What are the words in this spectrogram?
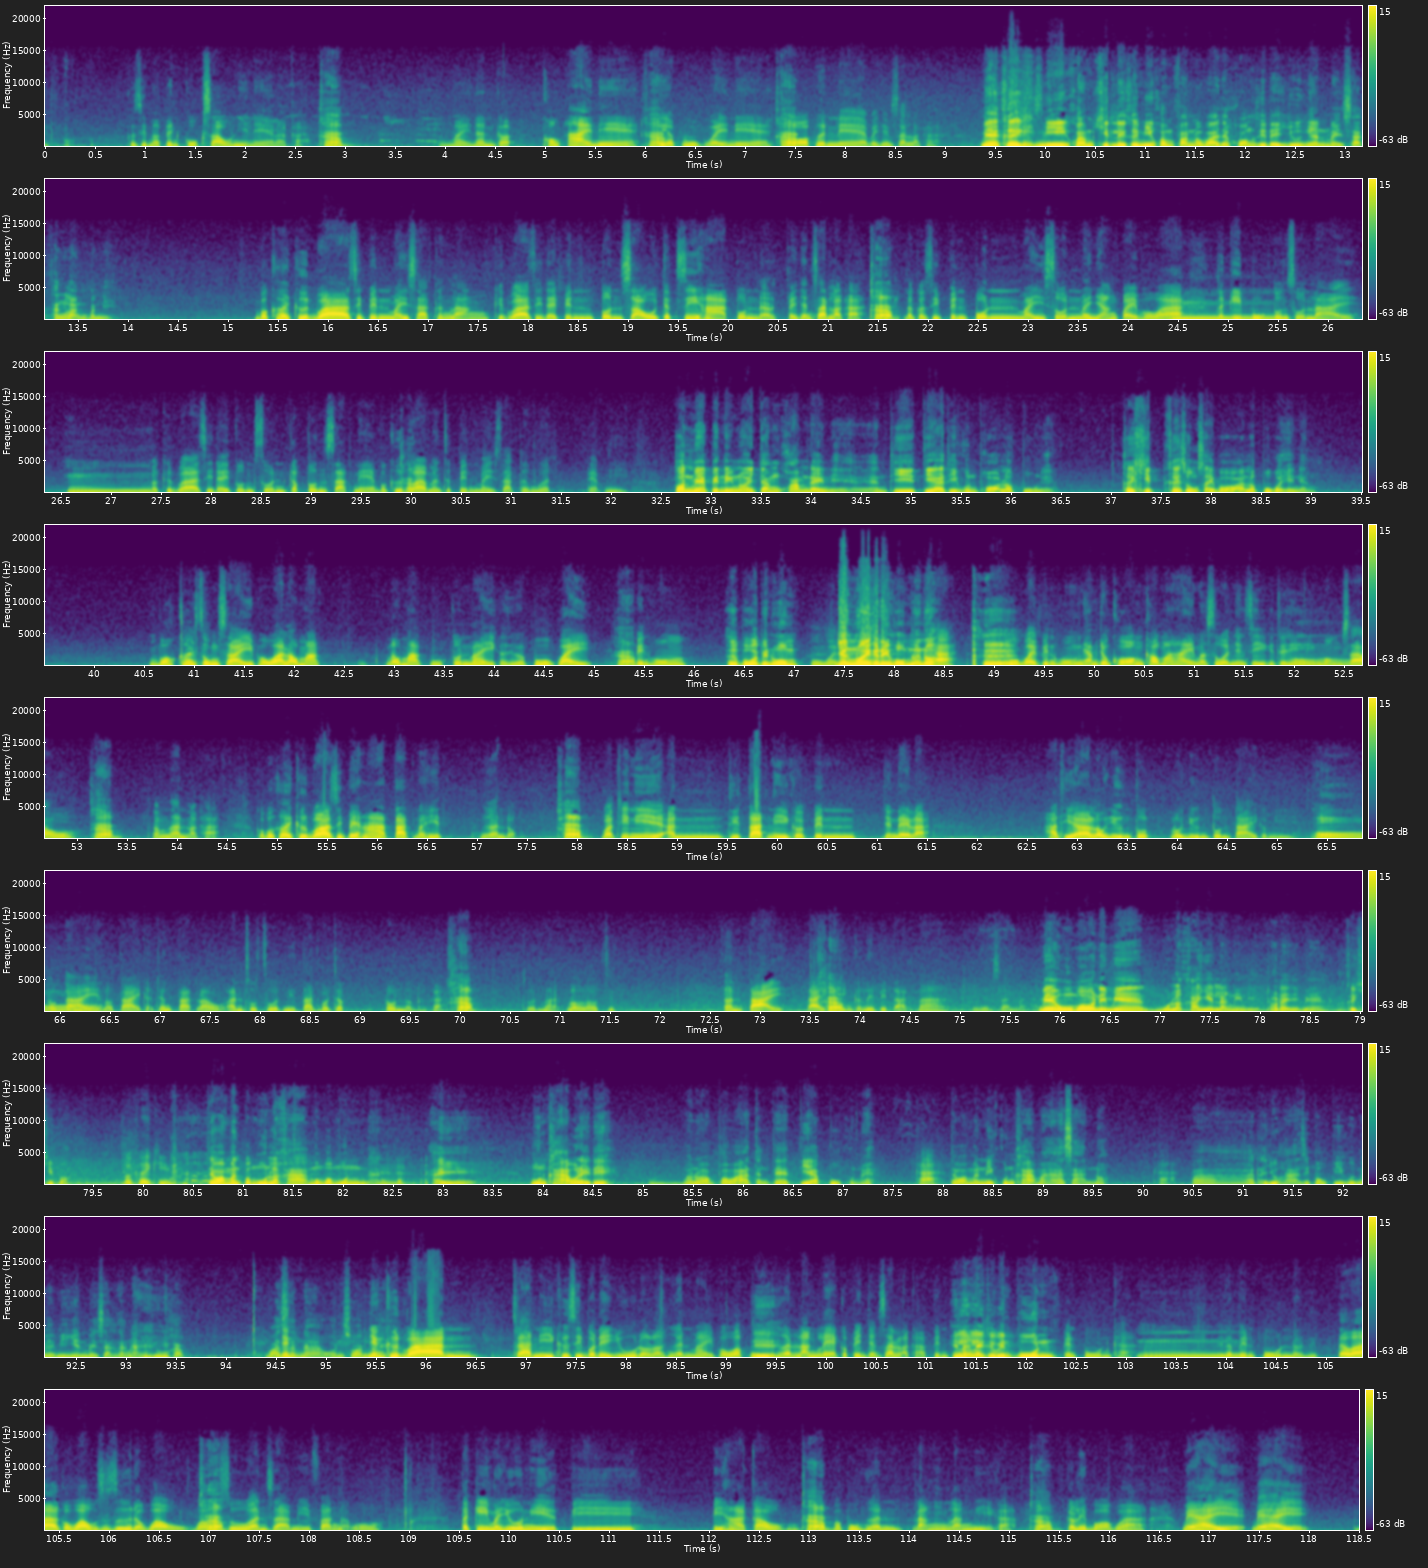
ก็สิมาเป็นกกเสานี่แน่ละค่ะครับ ทั้งไม้นั่นก็ของอ้ายแน่ครับเตียปลูกไว้แน่ครัขบ อเพิ่นแน่ไปจังซั่นล่ะค่ะ แม่เคยสี่สิบมีความคิดเลยเคยมีความฝันมาว่าเจะของสิได้อยู่เฮียนไม้สักทั้งหลังปันนี้ บ่เคยคิดว่าสิเป็นไม้ซักทั้งหลัง คิดว่าสิได้เป็นต้นเสาจักซี่หาต้นน่ะไปจังซั่นล่ะค่ะ ครับ แล้วก็สิเป็นปนไม้สนไม้หยังไป เพราะว่าอืม ตะกี้ปลูกต้นสนหลาย อืม ก็คิดว่าสิได้ต้นสนกับต้นสักแน่บ่คิดครับ ว่ามันจะเป็นไม้สักทั้งหมดแบบนี้ ตอนแม่เป็นเด็กน้อยจำความได้เนี่ยอันที่เตียที่คุณพ่อเราปลูกเนี่ย เคยคิดเคยสงสัยบ่ว่าเราปลูกไว้เห็นหยัง บ่เคยสงสัย เพราะว่าเรามักเรามักปลูกต้นไม้ก็คือว่าปลูกไว้ ครับเป็นโฮมเออปลูกไว้เป็นโฮมปลูกไว้อยังน้อยก็ได้โฮมแหล้วเนาะค่ะเออปลูกไว้เป็นโฮมย่ำเจ้าของเขามาให้มาสวนจังซี่ก็จะได้มีหมองเศร้าครับซ้ำนั่นล่ะค่ะ ก็บ่เคยคิดว่าสิไปหาตัดมาเฮ็ดเฮือนดอก ครับ ว่าที่นี่อันที่ตัดนี่ก็เป็นจังไดล่ะหาเทียเรายืนต้นเรายืนต้นตายก็มีอ๋อเราตายเราตายก็จังตัดเราอันสดๆนี่ตัดบ่จักต้นดอกเด้อค่ะครับส่วนมากเราเราสิอันตายตายครัเอบงก็เลยไปตัดมา ไปจังซั่นล่ะค่ะแม่ฮู้บ่ว่าเนี่ยแม่มูลราคาเฮียนหลังนี่นี่เท่าใดนี่แม่เคยคิดบ่บ่เคยคิดแต่ว่ามันประมูลราคามุนประมูลอันไอ้มูลค่าบ่ได้เด้อืมมันว่าเพราะว่าตั้งแต่เตียปลูกคุณไหมค่ะ แต่ว่ามันมีคุณค่ามหาศาลเนาะค่ะป้าดอายุ56ปีคุณแม่มีเฮียนไม้สักทั้งหลังอยู่ครับ วาสนาอ่อนซ่อนหลายยังคิดว่าอันครั ชาบตินี้คือสิบ่ได้อยู่ดอกละเฮือนใหม่เพราะว่าปลูกเด้เฮือนหลังแรกก็เป็นจังซั่นล่ะค่ะเป็นเฮียนหลังแรกก็เป็นปูนเป็นปูนค่ะอืมจะเป็นปูนดอกนี้แต่ว่าก็เว้าซื่อๆดอกเว้าเว้าครับสู่อันสามีฟังน่ะโอ้ตะกี้มาอยู่นี่ปีปีปีหาเก้าครับมาปลูกเฮือนหลังหลังนี้ค่ะครับก็เลยบอกว่าแม่ให้แม่ให้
